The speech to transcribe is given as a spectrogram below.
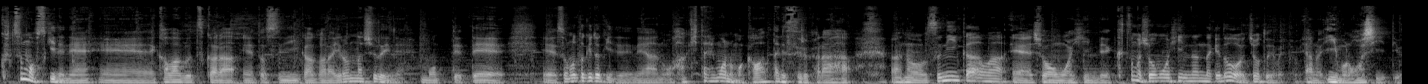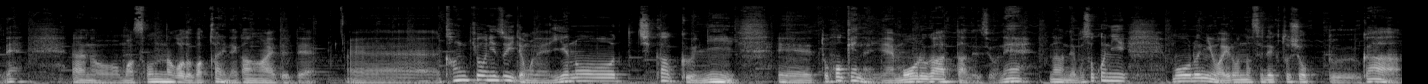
靴も好きでね、えー、革靴から、えーと、スニーカーからいろんな種類ね持ってて、えー、その時々でねあの履きたいものも変わったりするから あのスニーカーは、えー、消耗品で靴も消耗品なんだけどちょっとあのいいもの欲しいっていうねあの、まあ、そんなことばっかりね考えてて。えー、環境についてもね家の近くに、えー、徒歩圏内にねモールがあったんですよねなんでそこにモールにはいろんなセレクトショップが、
